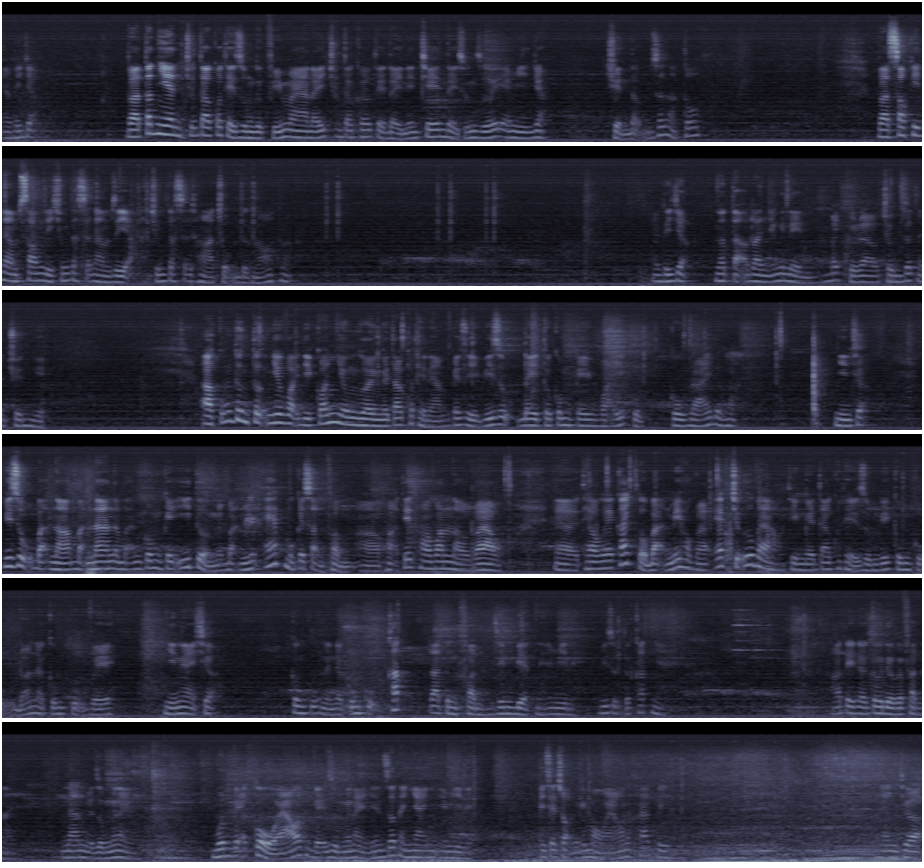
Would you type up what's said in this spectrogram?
Em thấy chưa? Và tất nhiên chúng ta có thể dùng được phím mà. Đấy chúng ta có thể đẩy lên trên đẩy xuống dưới em nhìn nhá. Chuyển động rất là tốt. Và sau khi làm xong thì chúng ta sẽ làm gì ạ? Chúng ta sẽ hòa trộn được nó không ạ. Em thấy chưa? Nó tạo ra những cái nền background trông rất là chuyên nghiệp. À, cũng tương tự như vậy thì có nhiều người người ta có thể làm cái gì? Ví dụ đây tôi có một cái váy của cô gái được không ạ? Nhìn chưa? Ví dụ bạn nào bạn nan là bạn có một cái ý tưởng là bạn muốn ép một cái sản phẩm uh, họa tiết hoa văn nào vào uh, theo cái cách của bạn mới hoặc là ép chữ vào thì người ta có thể dùng cái công cụ đó là công cụ về nhìn này chưa? Công cụ này là công cụ cắt ra từng phần riêng biệt này em nhìn này? Ví dụ tôi cắt nhỉ đó thì tôi được cái phần này. Nan phải dùng cái này muốn vẽ cổ áo thì vẽ dùng cái này nên rất là nhanh em nhìn này. Anh sẽ chọn cái màu áo nó khác đi. Nhanh chưa?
